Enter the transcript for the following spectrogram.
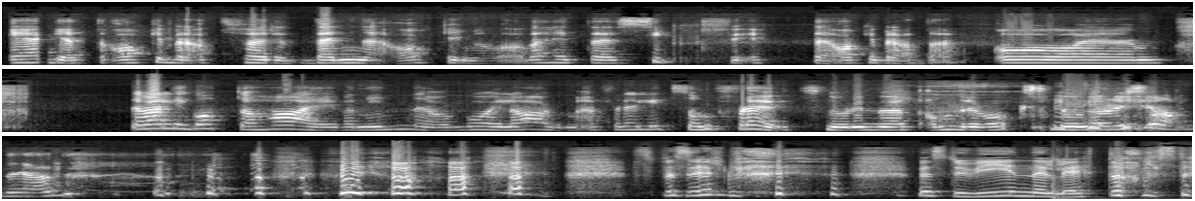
eget akebrett for denne akinga. Det heter Zipfy, det akebrettet. Og eh, det er veldig godt å ha ei venninne å gå i lag med, for det er litt sånn flaut når du møter andre voksne når du kommer ja, Spesielt hvis du hviner litt. Og hvis du...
